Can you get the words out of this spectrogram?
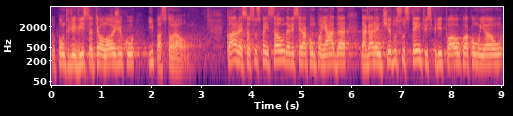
do ponto de vista teológico e pastoral. Claro, essa suspensão deve ser acompanhada da garantia do sustento espiritual com a comunhão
